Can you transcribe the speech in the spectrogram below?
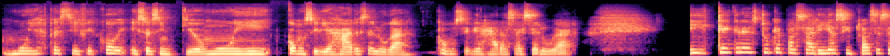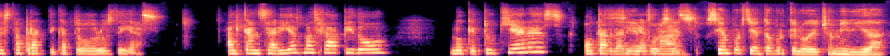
Muy específico y se sintió muy como si viajara a ese lugar. Como si viajaras a ese lugar. ¿Y qué crees tú que pasaría si tú haces esta práctica todos los días? ¿Alcanzarías más rápido lo que tú quieres o tardarías 100%, más? 100% porque lo he hecho en mi vida.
